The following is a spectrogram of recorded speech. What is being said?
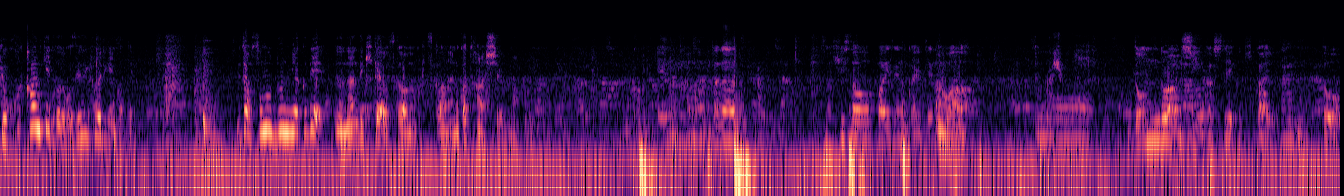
今日関係って言葉が全然聞こえてけんかってで多分その文脈でなんで機械を使うのか使わないのかって話してるよな関係なのかな。ただのヒサオパイセンの書いてるのは、そのどんどん進化していく機械と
